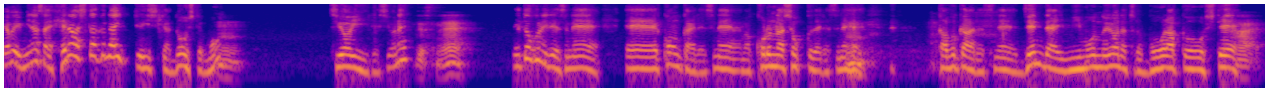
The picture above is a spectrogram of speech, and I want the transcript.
ぱり皆さん減らしたくないっていう意識がどうしてもうん。強いですよね。ですね。で特にですね、えー今回ですね、まあ、コロナショックでですね、株価はですね、前代未聞のようなちょっと暴落をしうん。て、はい。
